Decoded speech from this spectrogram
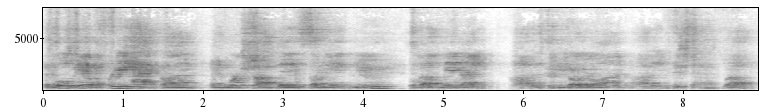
as well as we have a free hackathon and workshop day starting at noon till about midnight. Uh, that's going to be going on uh, in Fishtown as well.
